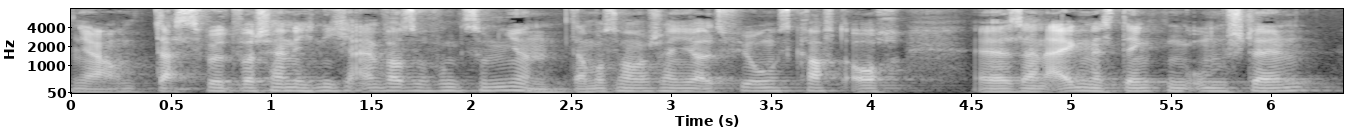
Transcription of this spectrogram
Ja, und das wird wahrscheinlich nicht einfach so funktionieren. Da muss man wahrscheinlich als Führungskraft auch äh, sein eigenes Denken umstellen.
